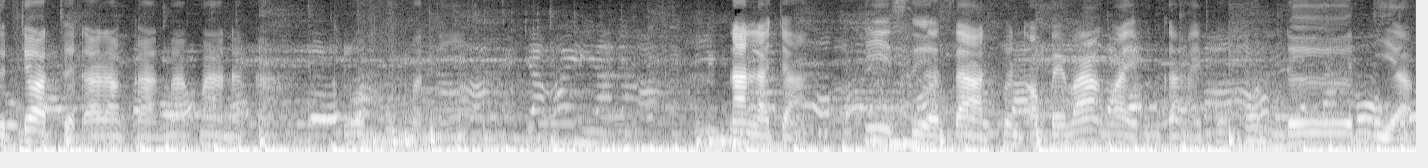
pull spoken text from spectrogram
สุดยอดสุดอลังการมากๆนะคะ ร่วมบุญวันนี้ นั่นละจ้ะที่เสือศาสตร์เพิ่นเอาไปว่างไว้เพิ่นก็ให้ผู้คนเดินเหยียบ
